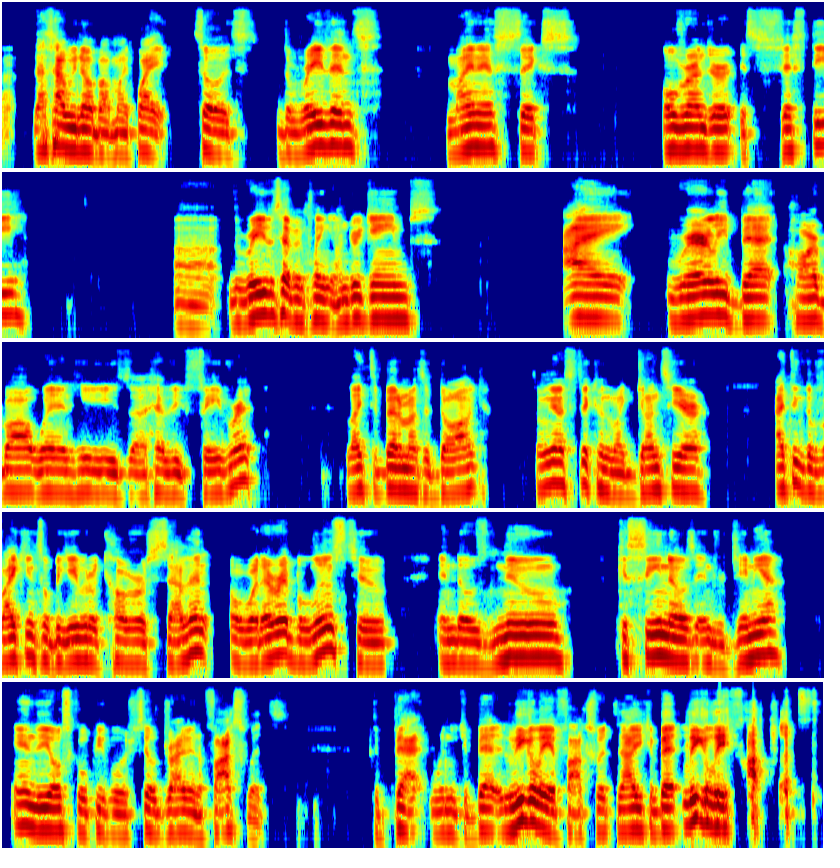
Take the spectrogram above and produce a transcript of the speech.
uh, that's how we know about Mike White. So it's the Ravens minus six, over under is 50. Uh, the Ravens have been playing under games. I rarely bet Harbaugh when he's a heavy favorite. Like to bet him as a dog. So I'm gonna stick with my guns here. I think the Vikings will be able to cover seven or whatever it balloons to in those new casinos in Virginia. And the old school people are still driving to Foxwoods to bet when you can bet legally at Foxwoods. Now you can bet legally at Foxwoods.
